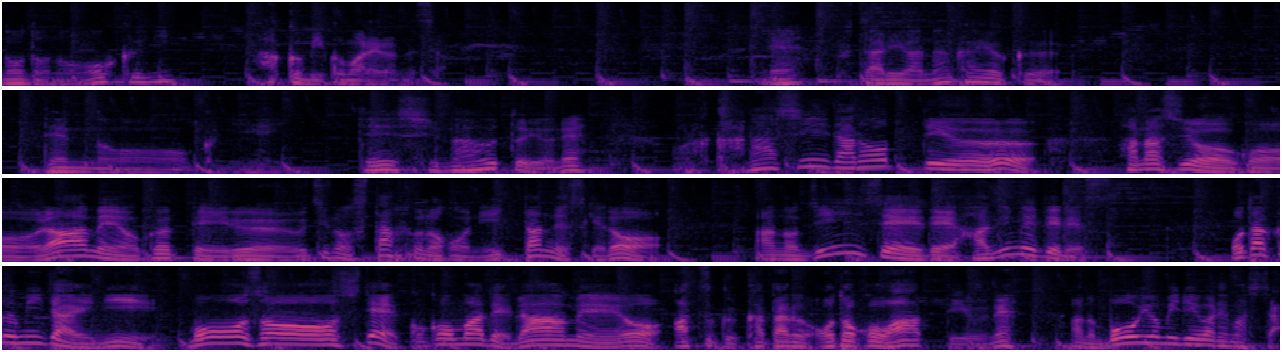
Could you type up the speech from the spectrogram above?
喉の奥に運び込まれるんですよ。ね2人は仲良く天の国へ行ってしまうというねほら悲しいだろうっていう話をこうラーメンを食っているうちのスタッフの方に言ったんですけどあの人生で初めてです。オタクみたいに妄想してここまでラーメンを熱く語る男はっていうね。あの棒読みで言われました。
